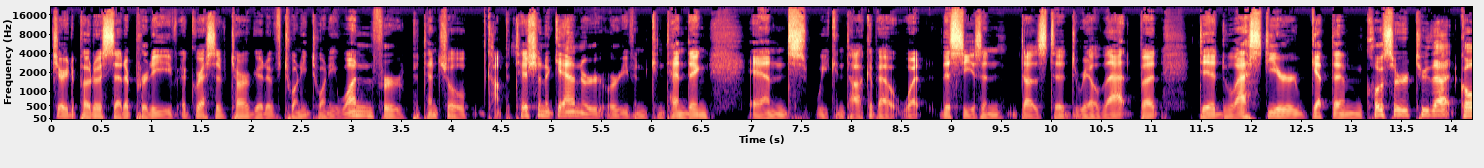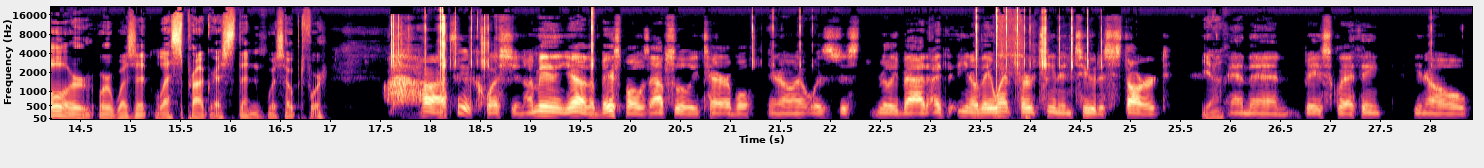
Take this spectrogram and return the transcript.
Jerry Dipoto set a pretty aggressive target of 2021 for potential competition again or, or even contending. And we can talk about what this season does to derail that. But did last year get them closer to that goal or, or was it less progress than was hoped for? Oh, that's a good question. I mean, yeah, the baseball was absolutely terrible. You know, it was just really bad. I, you know, they went thirteen and two to start. Yeah, and then basically, I think you know,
